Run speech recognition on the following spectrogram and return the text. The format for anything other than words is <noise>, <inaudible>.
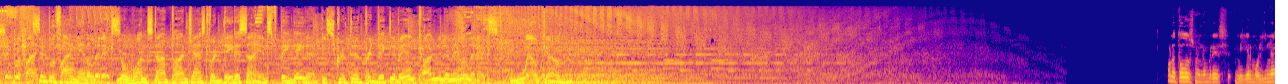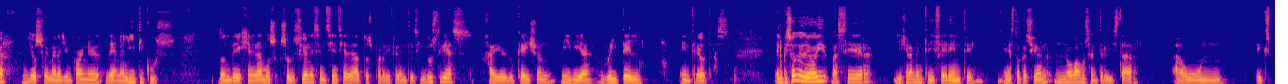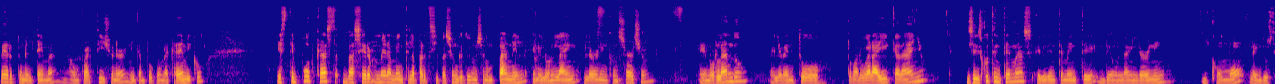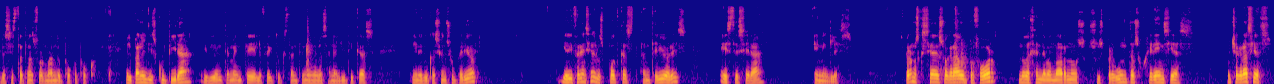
Simplifying, Simplifying Analytics, your one stop podcast for data science, big data, descriptive, predictive, and cognitive analytics. Welcome. Hola a todos, mi nombre es Miguel Molina, yo soy Managing Partner de Analyticus, donde generamos soluciones en ciencia de datos para diferentes industrias, higher education, media, retail, entre otras. El episodio de hoy va a ser ligeramente diferente. En esta ocasión no vamos a entrevistar a un experto en el tema, a un practitioner, ni tampoco a un académico. Este podcast va a ser meramente la participación que tuvimos en un panel en el Online Learning Consortium en Orlando. El evento toma lugar ahí cada año y se discuten temas evidentemente de online learning y cómo la industria se está transformando poco a poco. El panel discutirá, evidentemente, el efecto que están teniendo las analíticas en educación superior. Y a diferencia de los podcasts anteriores, este será en inglés. Esperamos que sea de su agrado, por favor. No dejen de mandarnos sus preguntas, sugerencias. Muchas gracias.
